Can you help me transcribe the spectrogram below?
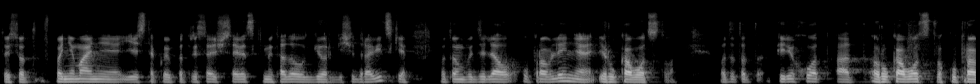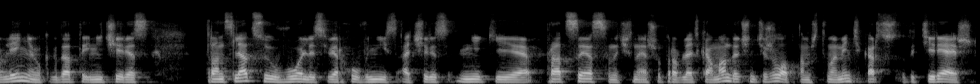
То есть вот в понимании есть такой потрясающий советский методолог Георгий Щедровицкий, вот он выделял управление и руководство. Вот этот переход от руководства к управлению, когда ты не через трансляцию воли сверху вниз, а через некие процессы начинаешь управлять командой, очень тяжело, потому что в моменте кажется, что ты теряешь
